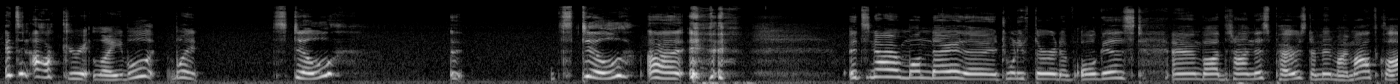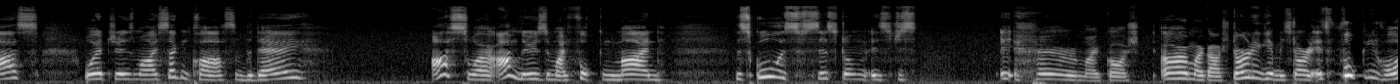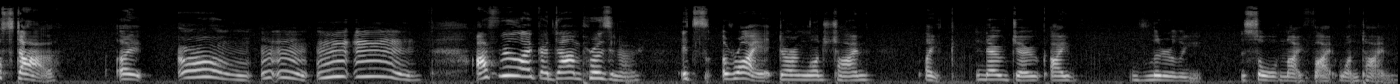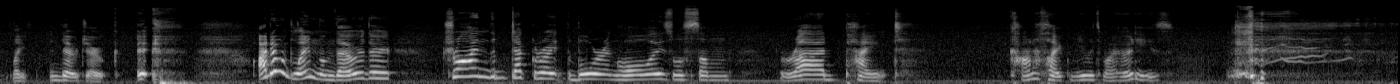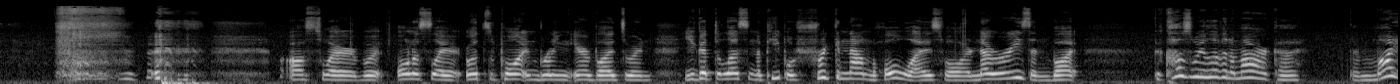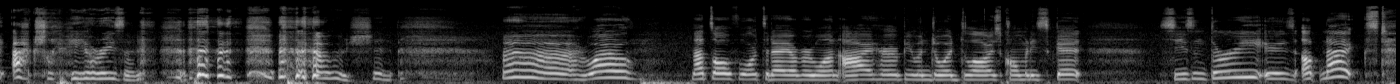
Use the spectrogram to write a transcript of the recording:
it's an accurate label, but still, uh, still, uh, it's now Monday, the 23rd of August, and by the time this post, I'm in my math class, which is my second class of the day. I swear, I'm losing my fucking mind. The school system is just. It, oh my gosh. Oh my gosh. Don't even get me started. It's fucking hostile. Like, um, mm-mm, mm-mm. I feel like a damn prisoner. It's a riot during lunchtime. Like, no joke. I literally saw a knife fight one time. Like, no joke. It, I don't blame them though. They're trying to decorate the boring hallways with some red paint. Kind of like me with my hoodies. I swear, but honestly, what's the point in bringing earbuds when you get to listen to people shrieking down the hallways for no reason? But because we live in America, there might actually be a reason. oh shit. Uh, well, that's all for today, everyone. I hope you enjoyed July's comedy skit. Season 3 is up next.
